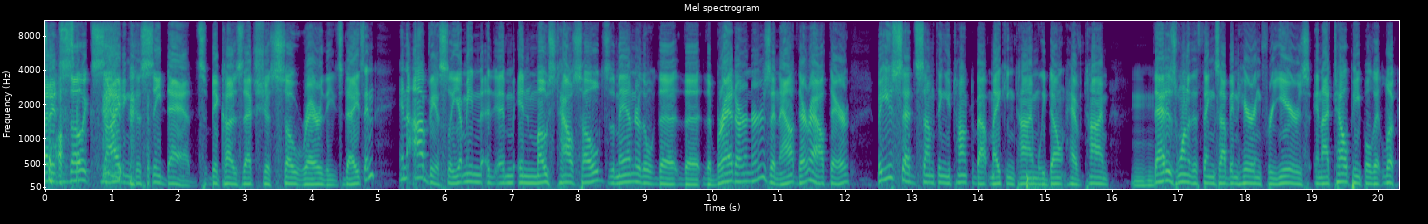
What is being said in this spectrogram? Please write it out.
but it's so exciting to see dads because that's just so rare these days. And and obviously, I mean, in, in most households, the men are the, the the the bread earners, and out they're out there. But you said something. You talked about making time. We don't have time. That is one of the things I've been hearing for years, and I tell people that look.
